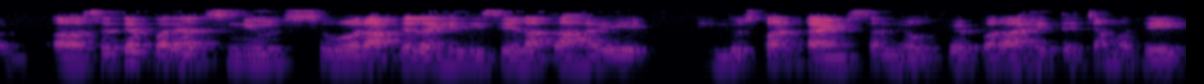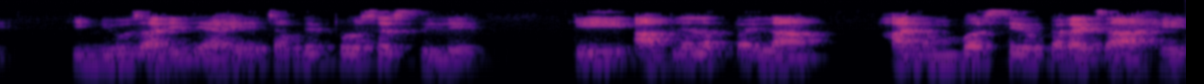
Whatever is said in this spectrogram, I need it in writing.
सध्या बऱ्याच न्यूजवर आपल्याला हे दिसेल. आता हा हिंदुस्तान टाइम्सचा न्यूजपेपर आहे. त्याच्यामध्ये ही न्यूज आलेली आहे. याच्यामध्ये प्रोसेस दिली की आपल्याला पहिला हा नंबर सेव्ह करायचा आहे.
